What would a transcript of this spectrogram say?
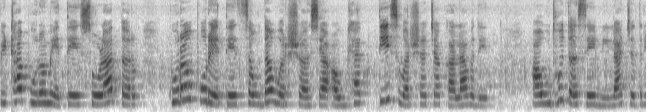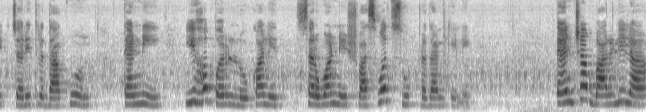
पिठापुरम येथे सोळा तर कुरवपूर येथे चौदा वर्ष अशा अवघ्या तीस वर्षाच्या कालावधीत अवधूत असे लीलाचरि चरित्र दाखवून त्यांनी इहपर लोकालीत सर्वांनी शाश्वत सुख प्रदान केले. त्यांच्या बाललीला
